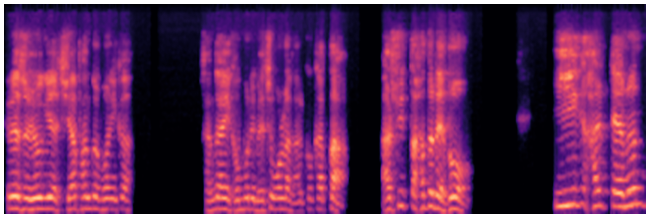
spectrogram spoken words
그래서 여기에 지하판 걸 보니까 상당히 건물이 몇 층 올라갈 것 같다. 알 수 있다 하더라도 이 할 때는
